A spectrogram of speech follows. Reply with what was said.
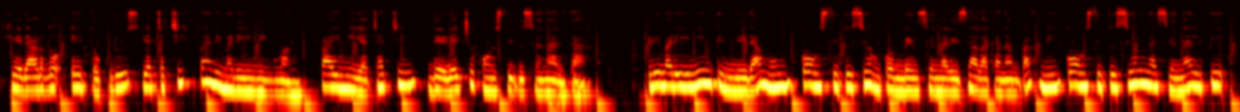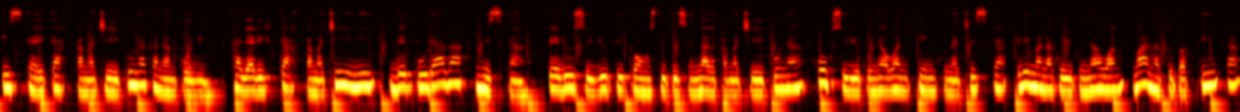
Gerardo Eto Cruz, Yachachikpa Rimarininguan, Paimi Yachachin, Derecho Constitucional Ta. Rimariyninpim niramun Constitución convencionalizada kananpaqmi Constitución Nacionalpi iskay kaq kamachiykuna kanampuni. Hallarij kaq kamachiymi depurada nisqa. Perú suyupi constitucional kamachiykuna huk suyukunawan tinkunachisqa rimanakuykunawan mana tupaptinqa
